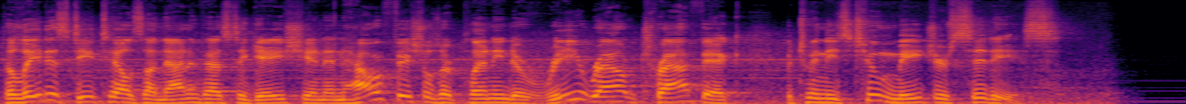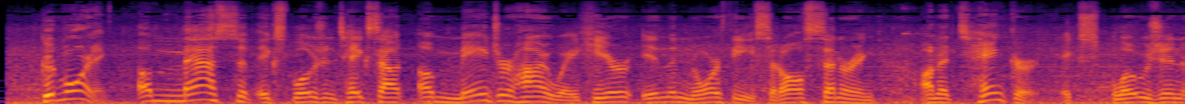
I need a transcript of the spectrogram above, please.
the latest details on that investigation and how officials are planning to reroute traffic between these two major cities. Good morning. A massive explosion takes out a major highway here in the Northeast. It all centering on a tanker explosion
